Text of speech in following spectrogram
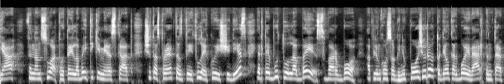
ją finansuotų. Tai labai tikimės, kad šitas projektas greitų laikų išjudės ir tai būtų labai svarbu aplinkosauginiu požiūriu, todėl kad buvo įvertinta,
